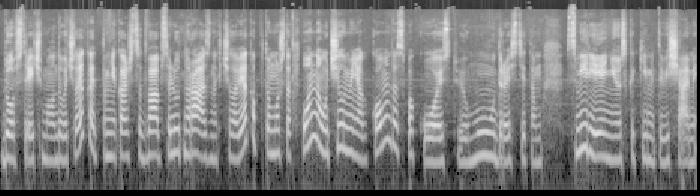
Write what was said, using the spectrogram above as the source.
до встречи молодого человека. Это, мне кажется, два абсолютно разных человека, потому что он научил меня какому-то спокойствию, мудрости, там, смирению с какими-то вещами,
